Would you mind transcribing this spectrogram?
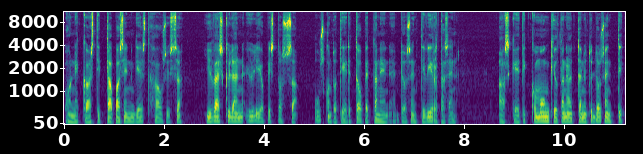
Onnekkaasti tapasin guesthouseissa Jyväskylän yliopistossa uskontotiedettä opettaneen dosentti Virtasen. Askeetikko munkilta näyttänyt dosentti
